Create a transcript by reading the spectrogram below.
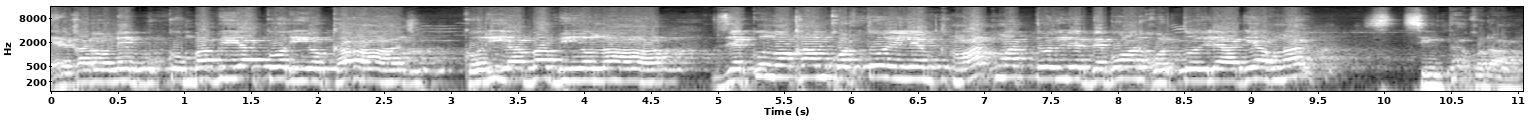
এর কারণে ভাবিয়া করিও কাজ, করিয়া ভাবিও না। যে কোনো কাম করতে হইলে, মাত মারতে হইলে, ব্যবহার করতে হইলে আগে আপনার চিন্তা করা।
